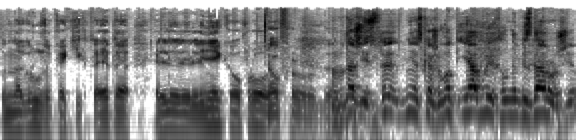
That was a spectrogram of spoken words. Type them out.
нагрузок каких-то. Это ли- линейка оффроуд. Оффроуд, да. Ну, подожди, ты мне скажи, вот я выехал на бездорожье,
